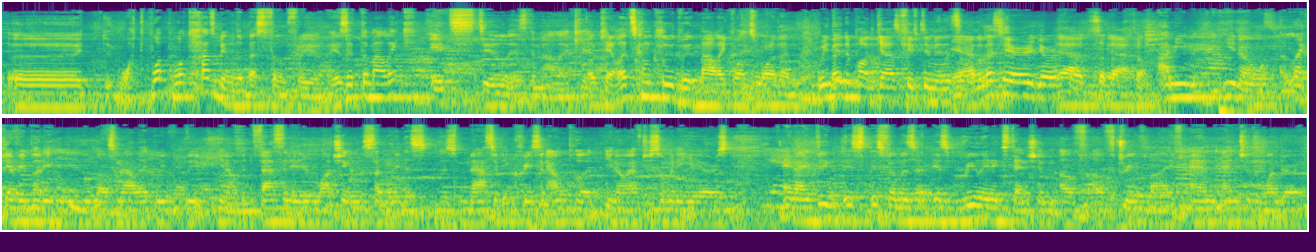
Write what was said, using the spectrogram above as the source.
uh, what what what has been the best film for you? Is it the Malick? It still is the Malick. Yeah. Okay, let's conclude with Malick once more. Then we did a podcast 15 minutes. Yeah, ago. but let's hear your Yeah, thoughts about yeah. the film. I mean, you know, like everybody who who loves Malick, we've, we've you know been fascinated watching suddenly this this massive increase in output, you know, after so many years. And I think this, this film is a, is really an extension of, of Tree of Life and, and To the Wonder.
